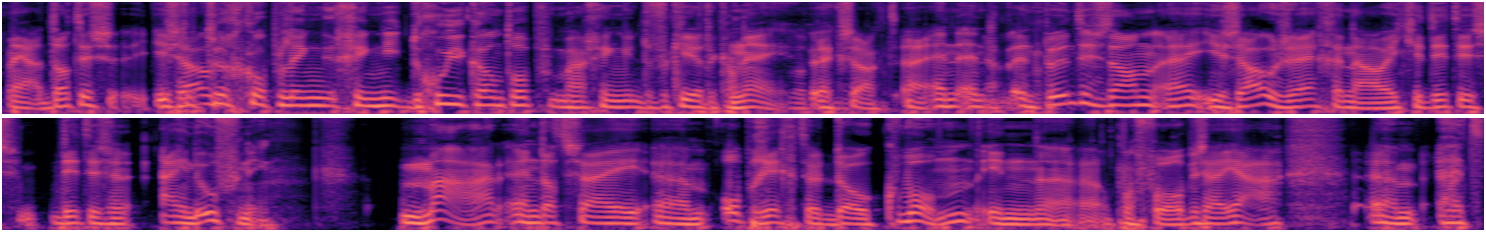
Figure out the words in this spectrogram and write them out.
Nou ja, dat is, je zou... De terugkoppeling ging niet de goede kant op, maar ging de verkeerde kant nee, op. Nee, exact. En, en, ja. het punt is dan, hè, je zou zeggen, nou weet je, dit is, dit is een einde oefening. Maar, en dat zei um, oprichter Do Kwon in, uh, op een forum, zei ja, um, het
